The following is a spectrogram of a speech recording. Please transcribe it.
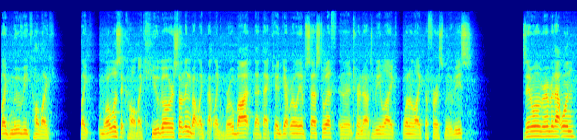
like movie called like, like what was it called? Like Hugo or something about like that like robot that that kid got really obsessed with, and then it turned out to be like one of like the first movies. Does anyone remember that one?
